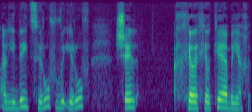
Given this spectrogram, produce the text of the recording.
על ידי צירוף ועירוף של חלקיה ביחד.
